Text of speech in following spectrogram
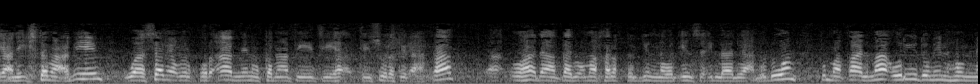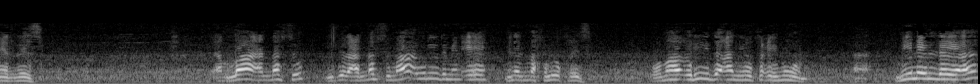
يعني اجتمع بهم وسمعوا القرآن منهم كما في في في سورة الأحقاف. وهذا قال وما خلقت الجن والإنس إلا ليعبدون. ثم قال ما أريد منهم من رزق. الله عن نفسه يقول عن نفسه ما أريد من إيه؟ من المخلوق رزق. وما أريد أن يطعمون. من اللي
